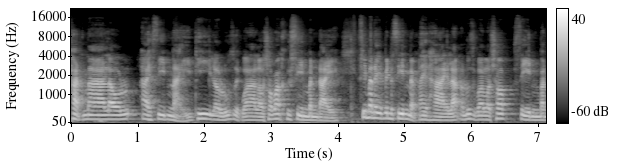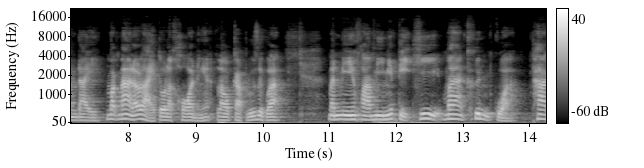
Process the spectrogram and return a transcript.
ถัดมาเราไอซีนไหนที่เรารู้สึกว่าเราชอบมากคือซีนบันได ซีนบันไดจะเป็นซีนแบบไทยๆแล้วเรารู้สึกว่าเราชอบซีนบันไดมากๆ แล้วหลายตัวละครอย่างเงี้ย เรากลับรู้สึกว่า มันมีความมีมิติที่มากขึ้นกว่าภาค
